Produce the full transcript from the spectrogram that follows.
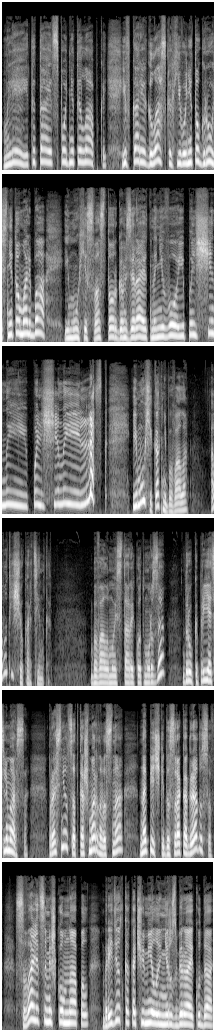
Млеет и тает с поднятой лапкой, и в карих глазках его не то грусть, не то мольба, и мухи с восторгом взирают на него, и польщены, польщены, ляск! И мухи как не бывало. А вот еще картинка. Бывало мой старый кот Мурза — друг и приятель Марса, проснется от кошмарного сна на печке до 40 градусов, свалится мешком на пол, бредет, как очумелый, не разбирая куда,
